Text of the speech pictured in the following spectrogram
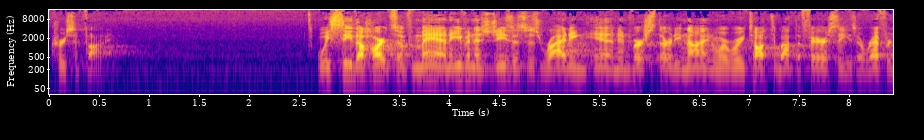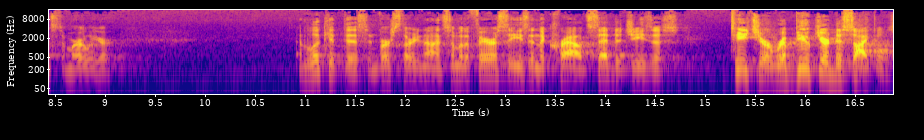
Crucify. We see the hearts of man, even as Jesus is riding in, in verse 39, where we talked about the Pharisees. I referenced them earlier. And look at this in verse 39. Some of the Pharisees in the crowd said to Jesus, Teacher, rebuke your disciples.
